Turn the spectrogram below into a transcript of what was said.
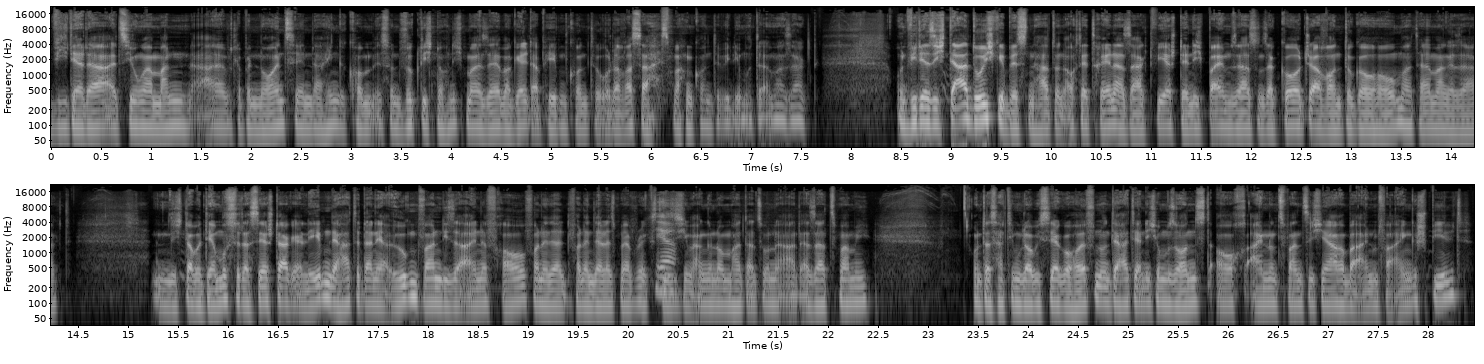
Wie der da als junger Mann, äh, ich glaube 19, da hingekommen ist und wirklich noch nicht mal selber Geld abheben konnte oder Wasser heiß machen konnte, wie die Mutter immer sagt. Und wie der sich da durchgebissen hat und auch der Trainer sagt, wie er ständig bei ihm saß und sagt, Coach, I want to go home, hat er immer gesagt. Und ich glaube, der musste das sehr stark erleben. Der hatte dann ja irgendwann diese eine Frau von den, von den Dallas Mavericks, ja. die sich ihm angenommen hat als so eine Art Ersatzmami. Und das hat ihm, glaube ich, sehr geholfen. Und der hat ja nicht umsonst auch 21 Jahre bei einem Verein gespielt,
